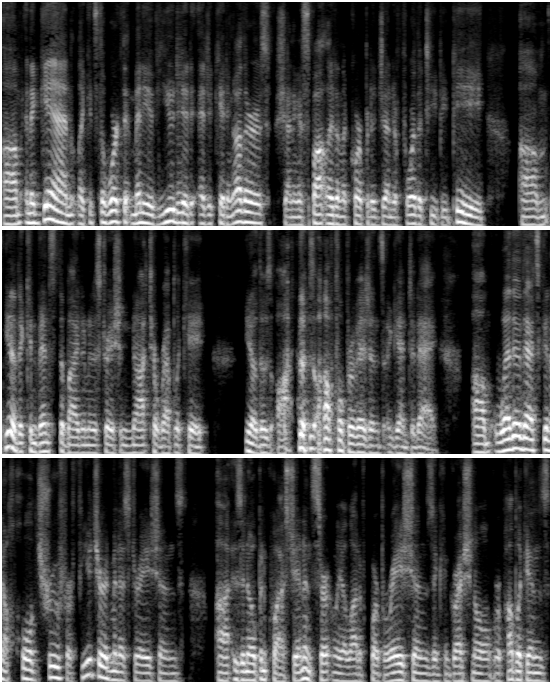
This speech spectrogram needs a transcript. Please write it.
Um, and again, like it's the work that many of you did educating others, shining a spotlight on the corporate agenda for the TPP, um, you know, that convinced the Biden administration not to replicate, you know, those, aw- those awful provisions again today. Um, whether that's going to hold true for future administrations uh, is an open question, and certainly a lot of corporations and congressional Republicans,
